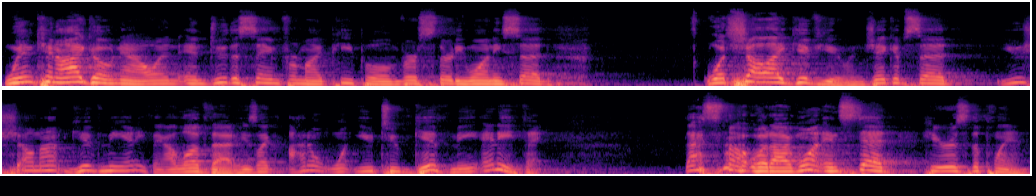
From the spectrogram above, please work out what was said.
When can I go now and, and do the same for my people? In verse 31, he said, what shall I give you? And Jacob said, You shall not give me anything. I love that. He's like, I don't want you to give me anything. That's not what I want. Instead, here is the plan.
